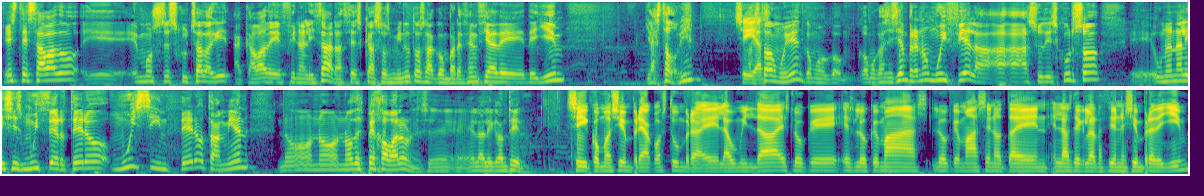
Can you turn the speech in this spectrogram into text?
este sábado. Eh, hemos escuchado aquí, acaba de finalizar hace escasos minutos la comparecencia de, de Jim y ha estado bien. Sí, ha estado muy bien, como, como, casi siempre, ¿no? Muy fiel a, su discurso, eh, un análisis muy certero, muy sincero también, no, no, no despeja balones eh, el alicantino. Sí, como siempre, acostumbra. Eh, la humildad es lo que es lo que más lo que más se nota en, las declaraciones siempre de Jim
